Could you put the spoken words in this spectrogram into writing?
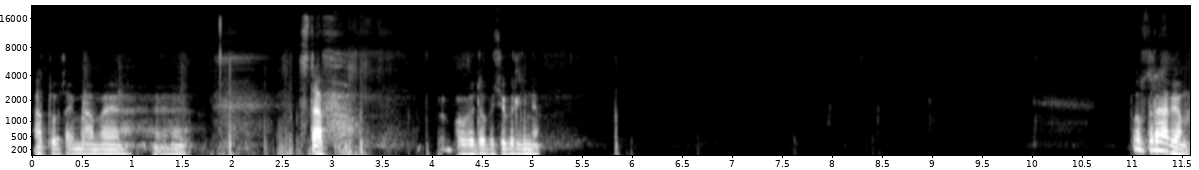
A tutaj mamy y, staw po wydobyciu gliny. Pozdrawiam.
